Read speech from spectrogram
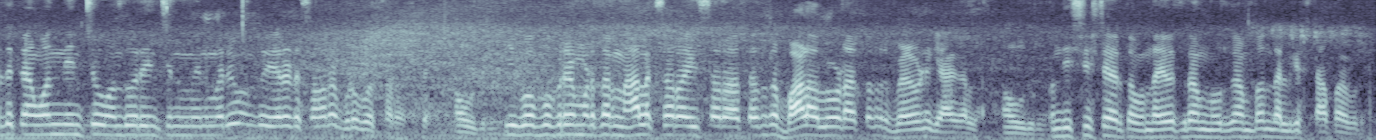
ಅದಕ್ಕೆ ಒಂದ್ ಇಂಚು ಒಂದೂವರೆ ಇಂಚಿನ ಮೀನು ಮರಿ ಒಂದು ಎರಡು ಸಾವಿರ ಬಿಡ್ಬೋದು ಸರ್ ಅಷ್ಟೇ. ಹೌದು ಈಗ ಒಬ್ಬೊಬ್ರು ಏನ್ ಮಾಡ್ತಾರೆ ನಾಲ್ಕು ಸಾವಿರ ಐದು ಸಾವಿರ ಆತಂದ್ರೆ ಭಾಳ ಲೋಡ್ ಆತಂದ್ರೆ ಬೆಳವಣಿಗೆ ಆಗಲ್ಲ. ಹೌದು ಒಂದು ಇಷ್ಟಿಷ್ಟೇ ಇರ್ತಾವೆ ಒಂದು ಐವತ್ತು ಗ್ರಾಮ್ ನೂರು ಗ್ರಾಮ್ ಬಂದು ಅಲ್ಲಿಗೆ ಸ್ಟಾಪ್ ಆಗ್ಬಿಡುತ್ತೆ.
